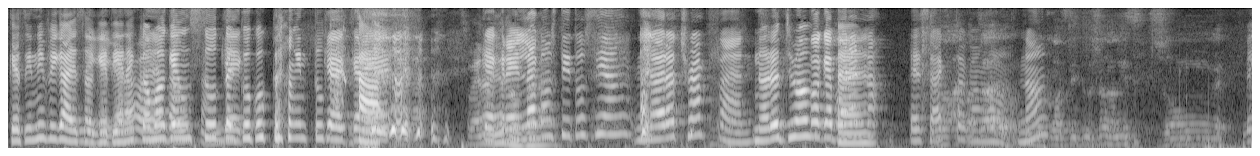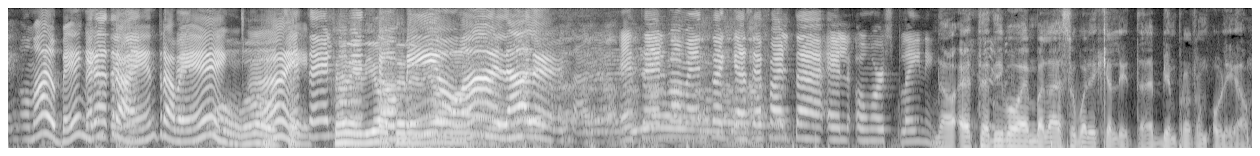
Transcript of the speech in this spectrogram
¿Qué significa eso? ¿De Que tienes como que un sud Que- del Ku Klux Klan en tu Que, casa. cree, que cree en la constitución, no era Trump fan. No eres Trump Porque por fan. no. Exacto, como, ¿no? Ven, Omar, ven, Espérate, entra, ven. entra, ven. Oh, oh. Ay, Este es el momento. dio, mío, Omar, dale. Este es el momento en que hace falta el Omar explaining. No, este tipo en verdad es súper izquierdista, es bien pro Trump obligado.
